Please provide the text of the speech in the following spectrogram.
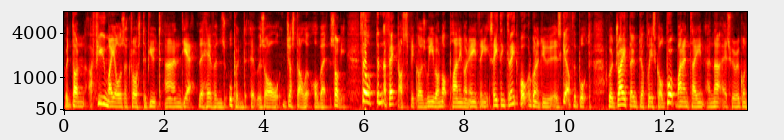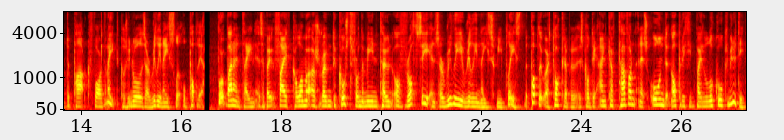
We'd done a few miles across to Bute, and yeah, the heavens opened. It was all just a little bit soggy. Still, didn't affect us because we were not planning on anything exciting tonight. What we're going to do is get off the boat. We're going to drive down to a place called Port Bannatyne, and that is where we're going to park for the night because we know there's a really nice little pub there. Port Bannatyne is about five kilometres round the coast from the main town of Rothesay, and it's a really, really nice wee place. The pub that we're talking about is called the Anchor Tavern, and it's owned and operated by the local community,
